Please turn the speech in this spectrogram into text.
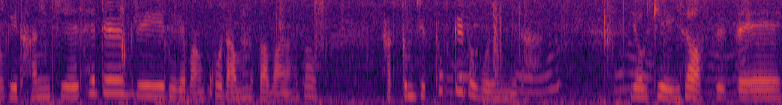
여기 단지에 새들이 되게 많고 나무가 많아서 가끔씩 토끼도 보입니다. 여기에 이사 왔을 때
